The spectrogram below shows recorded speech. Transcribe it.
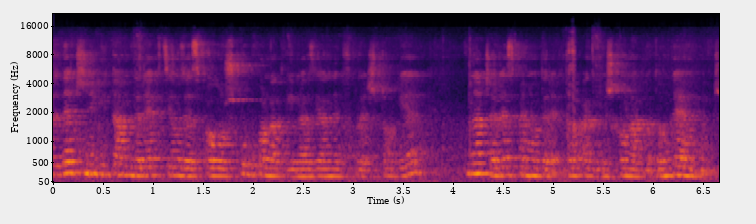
Serdecznie witam dyrekcję Zespołu Szkół Ponadgimnazjalnych w Kleszczowie na czele z panią dyrektor Agnieszką Nagodą Gębicz.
